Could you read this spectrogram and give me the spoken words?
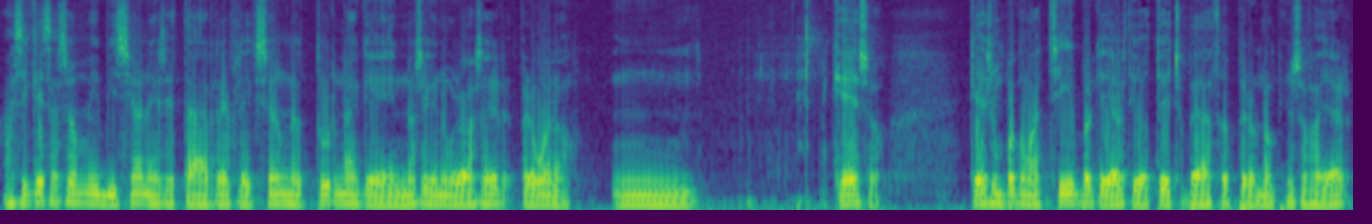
Así que esas son mis visiones, esta reflexión nocturna que no sé qué número va a ser, pero bueno, mm, que eso, que es un poco más chill porque ya os digo, estoy hecho pedazos, pero no pienso fallar.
